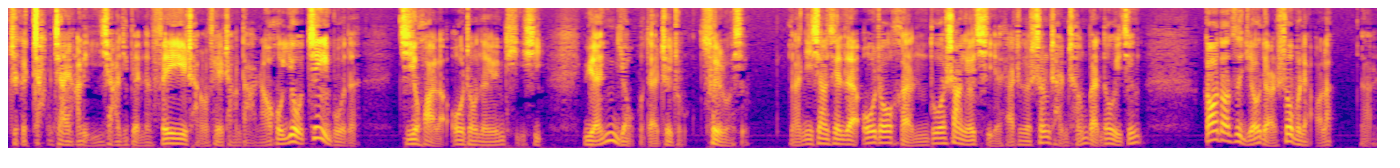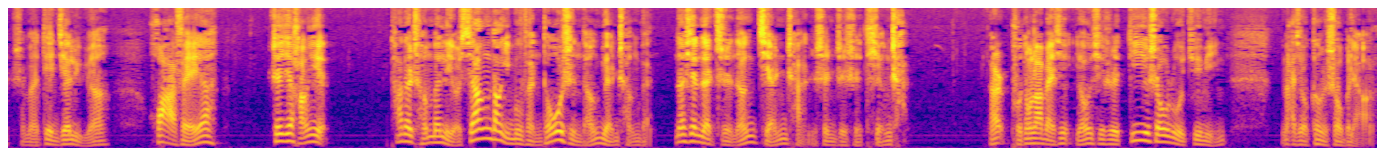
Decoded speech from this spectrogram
这个涨价压力一下就变得非常非常大，然后又进一步的激化了欧洲能源体系原有的这种脆弱性。啊，你像现在欧洲很多上游企业，它这个生产成本都已经高到自己有点受不了了。啊，什么电解铝啊、化肥啊，这些行业，它的成本里有相当一部分都是能源成本。那现在只能减产，甚至是停产，而普通老百姓，尤其是低收入居民，那就更受不了了。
